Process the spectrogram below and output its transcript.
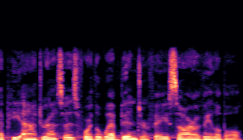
IP addresses for the web interface are available.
